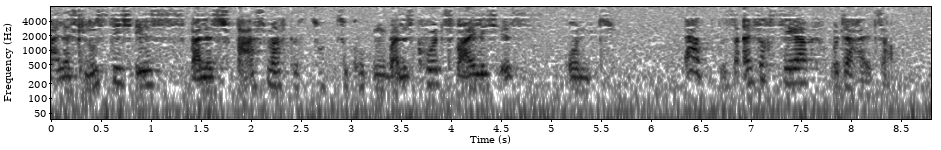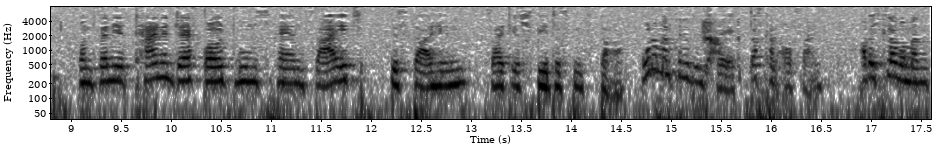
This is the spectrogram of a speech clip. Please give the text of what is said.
Und weil es lustig ist, weil es Spaß macht, es zuzugucken, weil es kurzweilig ist. Und ja, es ist einfach sehr unterhaltsam. Und wenn ihr keine Jeff Goldblums Fans seid, bis dahin seid ihr spätestens da. Oder man findet ihn Ja. schräg, das kann auch sein. Aber ich glaube, man,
